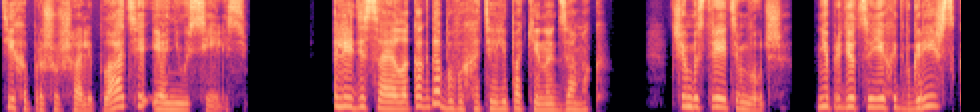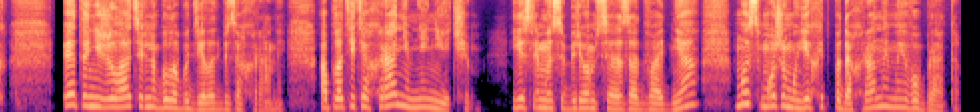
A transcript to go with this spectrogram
Тихо прошуршали платья, и они уселись. Леди Сайла, когда бы вы хотели покинуть замок? Чем быстрее, тем лучше. Мне придется ехать в Гришск. Это нежелательно было бы делать без охраны. Оплатить охране мне нечем. Если мы соберемся за два дня, мы сможем уехать под охраной моего брата.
